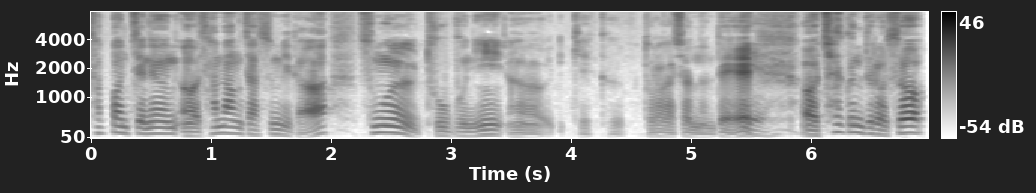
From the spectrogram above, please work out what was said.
첫 번째는 어, 사망자 수입니다. 22분이 어, 이렇게 그 돌아가셨는데 예. 어, 최근 들어서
